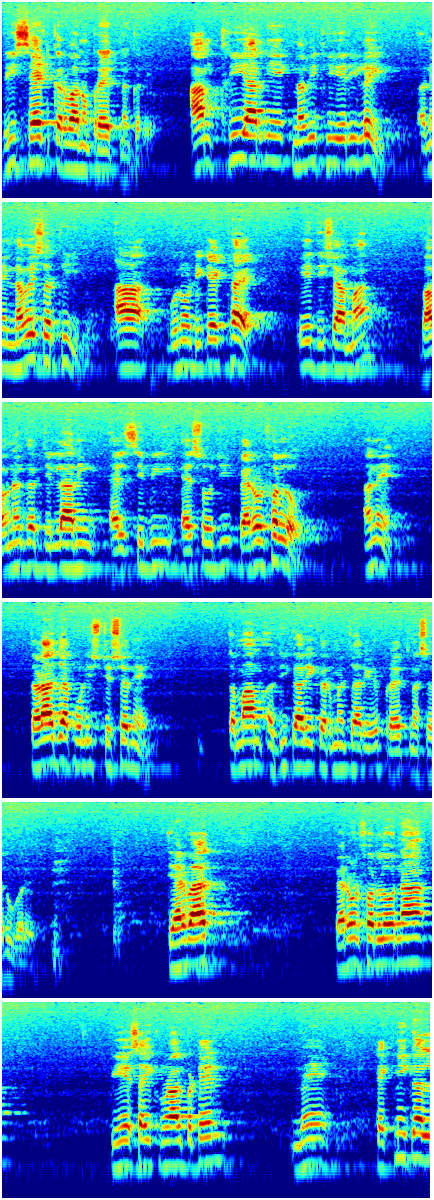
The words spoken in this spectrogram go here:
રીસેટ કરવાનો પ્રયત્ન કર્યો. આમ થ્રી આરની એક નવી થિયરી લઈ અને નવેસરથી આ ગુનો ડિટેક્ટ થાય એ દિશામાં ભાવનગર જિલ્લાની એલસીબી એસઓજી પેરોલ ફલ્લો અને તળાજા પોલીસ સ્ટેશને તમામ અધિકારી કર્મચારીઓએ પ્રયત્ન શરૂ કર્યો. ત્યારબાદ પેરોલ ફરલોના પીએસઆઈ કૃણાલ પટેલને ટેકનિકલ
